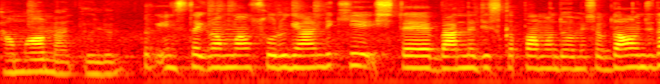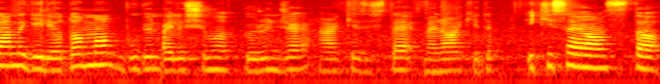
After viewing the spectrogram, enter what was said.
Tamamen ölüm. Instagram'dan soru geldi ki işte ben de diz kapağıma dövme istiyorum. Daha önceden de geliyordu ama bugün paylaşımı görünce herkes işte merak edip iki seansta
